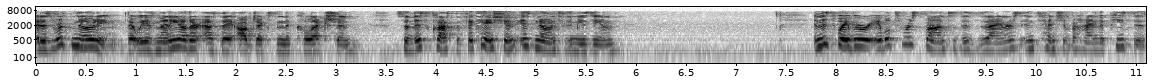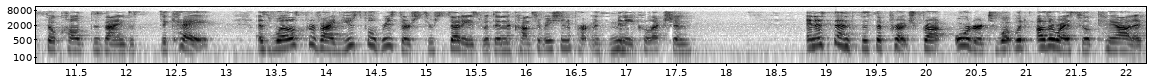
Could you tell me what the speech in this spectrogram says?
It is worth noting that we have many other SA objects in the collection, so this classification is known to the museum. In this way, we were able to respond to the designer's intention behind the pieces, so-called design decay, as well as provide useful research through studies within the Conservation Department's mini collection. In a sense, this approach brought order to what would otherwise feel chaotic,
